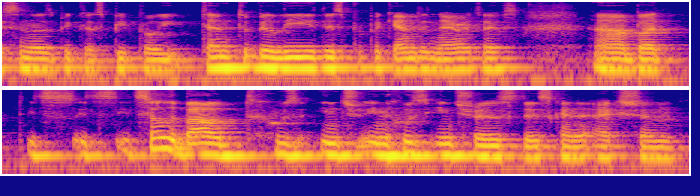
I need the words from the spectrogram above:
listeners because people tend to believe these propaganda narratives. Uh, but it's it's it's all about who's in, in whose interest this kind of action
